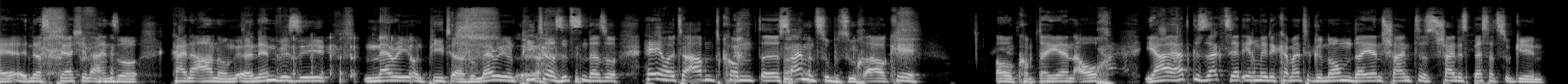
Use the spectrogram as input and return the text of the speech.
in das Pärchen ein, so, keine Ahnung, äh, nennen wir sie Mary und Peter. So, Mary und Peter sitzen da so, hey, heute Abend kommt äh, Simon zu Besuch. Ah, okay. Oh, kommt Diane auch? Ja, er hat gesagt, sie hat ihre Medikamente genommen. Diane scheint es, scheint es besser zu gehen.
